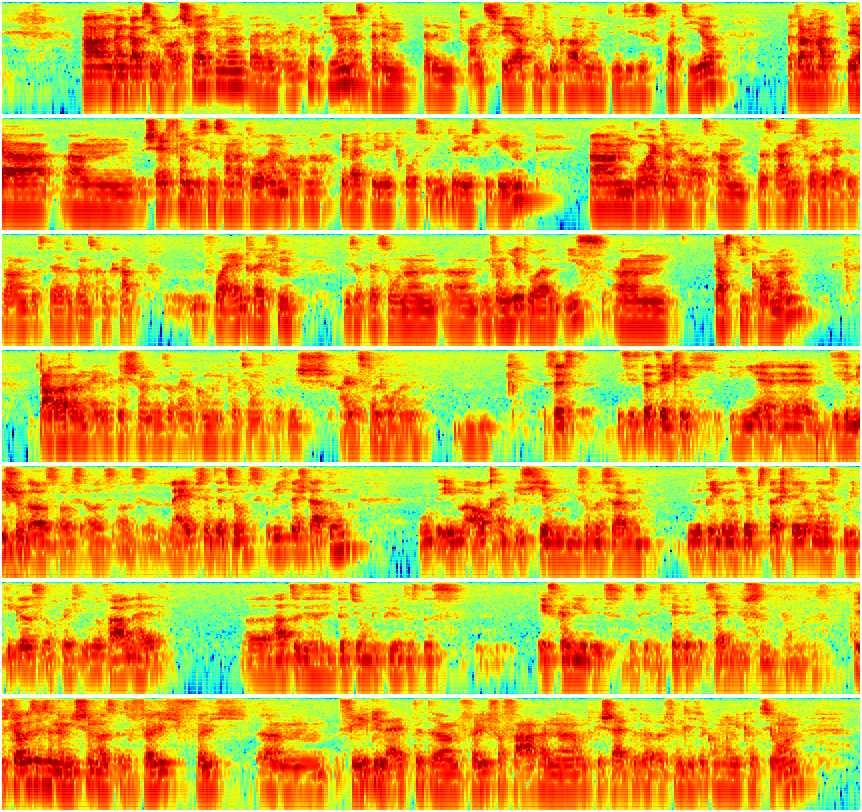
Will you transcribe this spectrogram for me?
Äh, und dann gab es eben Ausschreitungen bei dem Einquartieren, also bei dem, bei dem Transfer vom Flughafen in dieses Quartier. Dann hat der ähm, Chef von diesem Sanatorium auch noch bereitwillig große Interviews gegeben ähm, wo halt dann herauskam, dass gar nichts vorbereitet war und dass der also ganz knapp vor Eintreffen dieser Personen ähm, informiert worden ist, ähm, dass die kommen. Da war dann eigentlich schon also rein kommunikationstechnisch alles verloren. Das heißt, es ist tatsächlich hier eine, diese Mischung aus, aus, aus, aus Live-Sensationsberichterstattung und eben auch ein bisschen, wie soll man sagen, übertriebener Selbstdarstellung eines Politikers, auch vielleicht Unerfahrenheit, äh, hat zu dieser Situation geführt, dass das eskaliert ist, was nicht hätte sein müssen, kann man das. Ich glaube, es ist eine Mischung aus also völlig, völlig ähm, fehlgeleiteter und völlig verfahrener und gescheiterter öffentlicher Kommunikation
